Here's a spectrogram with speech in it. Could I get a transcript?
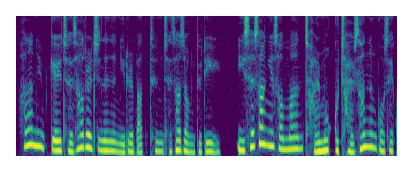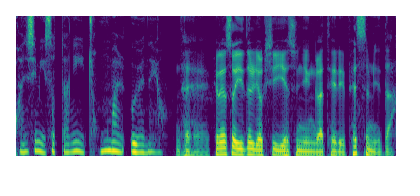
하나님께 제사를 지내는 일을 맡은 제사장들이 이 세상에서만 잘 먹고 잘 사는 것에 관심이 있었다니 정말 의외네요. 네, 그래서 이들 역시 예수님과 대립했습니다.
